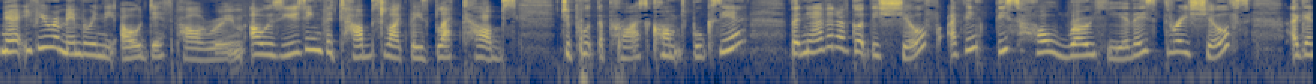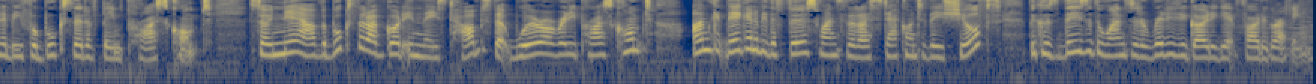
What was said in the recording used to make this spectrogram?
Now, if you remember in the old death pile room, I was using the tubs like these black tubs to put the price comped books in. But now that I've got this shelf, I think this whole row here, these three shelves are going to be for books that have been price comped. So now the books that I've got in these tubs that were already price comped, I'm, they're going to be the first ones that I stack onto these shelves because these are the ones that are ready to go to get photographing.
